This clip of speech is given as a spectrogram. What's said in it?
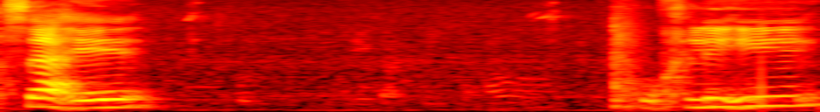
असं आहे. कुठलीही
